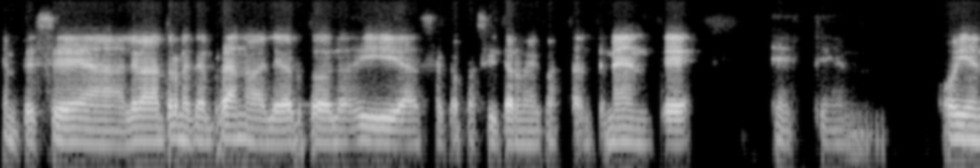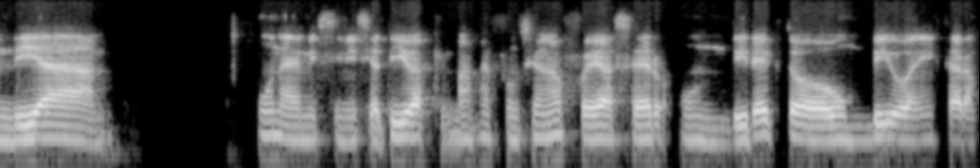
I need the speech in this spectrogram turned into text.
Empecé a levantarme temprano, a leer todos los días, a capacitarme constantemente. Este, hoy en día, una de mis iniciativas que más me funcionó fue hacer un directo o un vivo en Instagram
